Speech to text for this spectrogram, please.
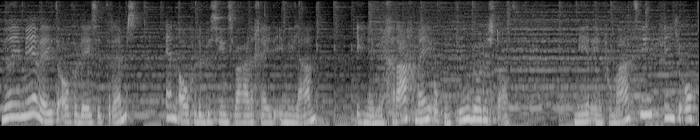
Wil je meer weten over deze trams en over de bezienswaardigheden in Milaan? Ik neem je graag mee op een tour door de stad. Meer informatie vind je op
